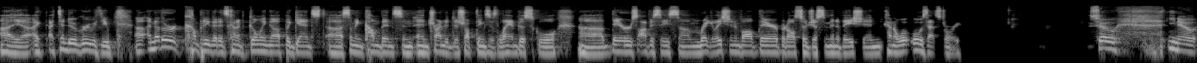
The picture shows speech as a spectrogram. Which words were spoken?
I, uh, I, I tend to agree with you. Uh, another company that is kind of going up against uh, some incumbents and, and trying to disrupt things is Lambda School. Uh, there's obviously some regulation involved there, but also just some innovation. Kind of what, what was that story? So, you know,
